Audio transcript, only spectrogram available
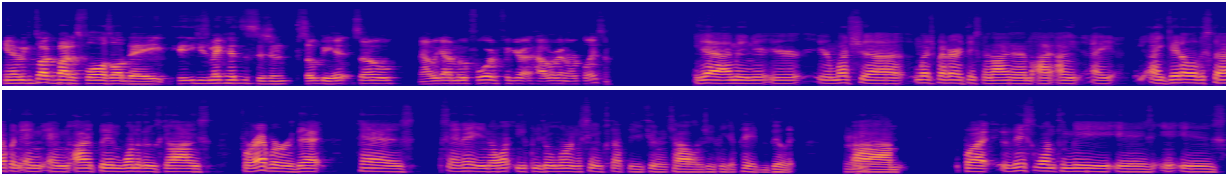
you know, we can talk about his flaws all day. he's making his decision, so be it. So now we got to move forward and figure out how we're going to replace him. Yeah, I mean, you're you're you're much uh much better at this than I am. I I I, I get all the stuff, and, and and I've been one of those guys forever that has said, hey, you know what, you can go learn the same stuff that you could in college. You can get paid to do it. Mm-hmm. Um, but this one to me is is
